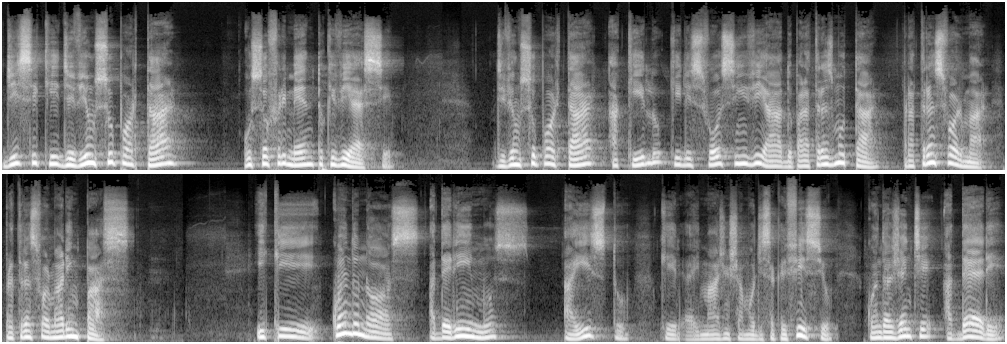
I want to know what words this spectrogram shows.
disse que deviam suportar o sofrimento que viesse. Deviam suportar aquilo que lhes fosse enviado para transmutar, para transformar, para transformar em paz e que quando nós aderimos a isto, que a imagem chamou de sacrifício, quando a gente adere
